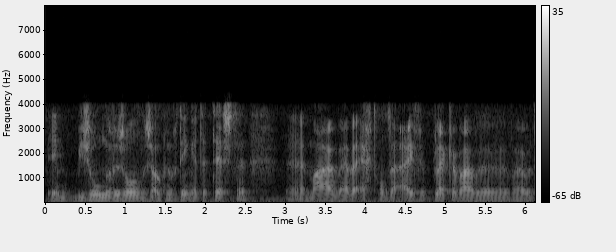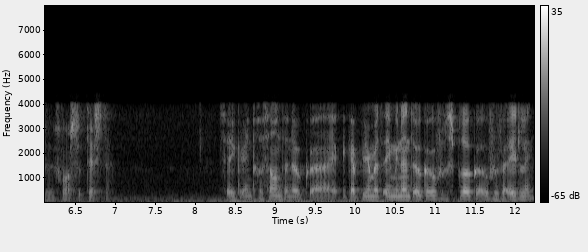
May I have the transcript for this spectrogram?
in bijzondere zones ook nog dingen te testen. Uh, maar we hebben echt onze eigen plekken waar we, waar we de gewassen testen. Zeker interessant. En ook, uh, ik heb hier met Eminent ook over gesproken, over veredeling.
